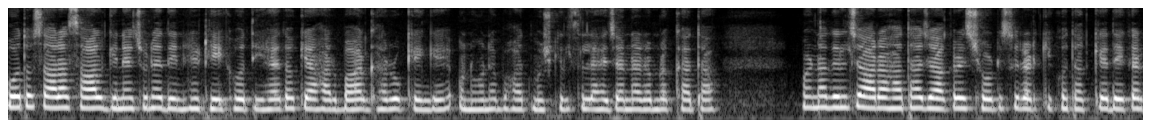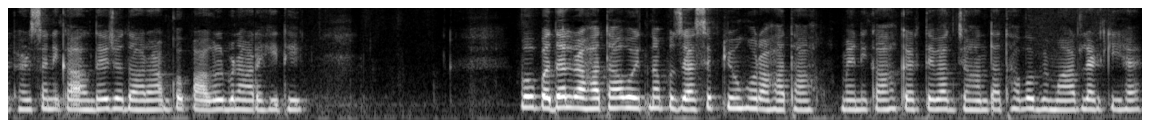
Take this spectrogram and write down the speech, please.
वो तो सारा साल गिने चुने दिन ही ठीक होती है तो क्या हर बार घर रुकेंगे? उन्होंने बहुत मुश्किल से लहजा नरम रखा था। वरना दिल चाह रहा था जाकर इस छोटी सी लड़की को धक्के देकर घर से निकाल दे, जो दाराम को पागल बना रही थी। वो बदल रहा था, वो इतना पोजेसिव क्यों हो रहा था? मैं निकाह करते वक्त जानता था, वो बीमार लड़की है।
